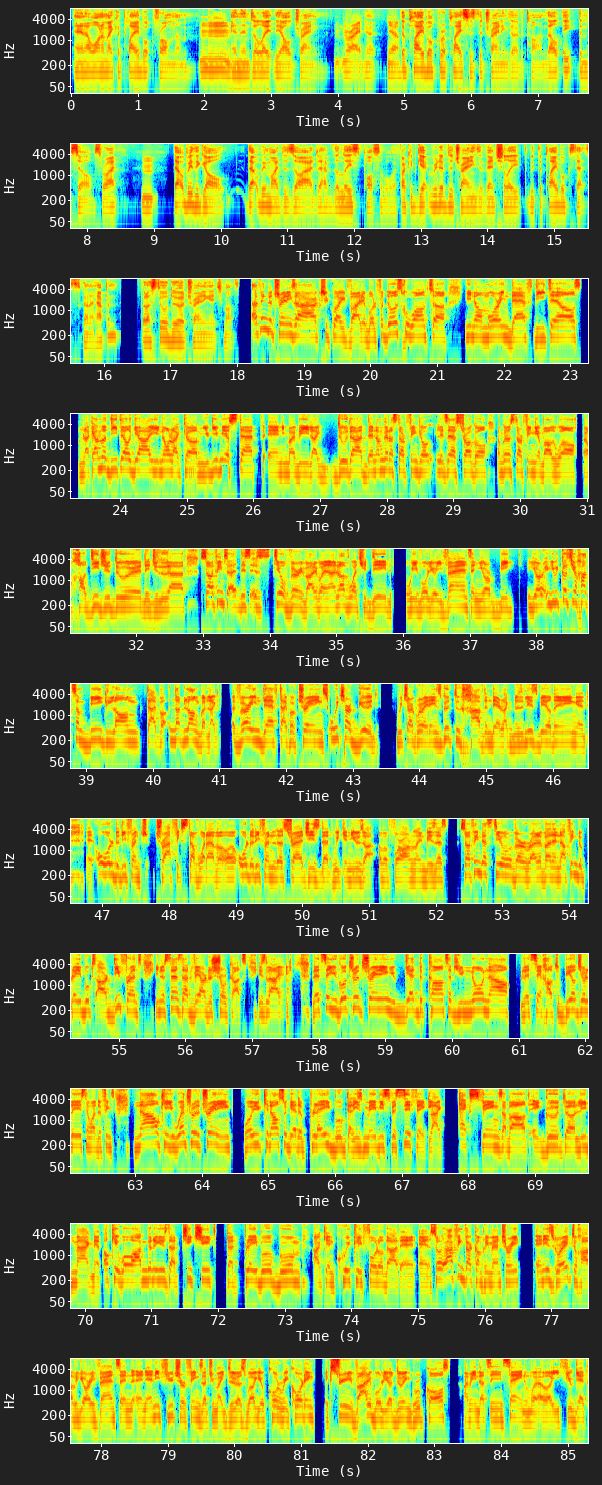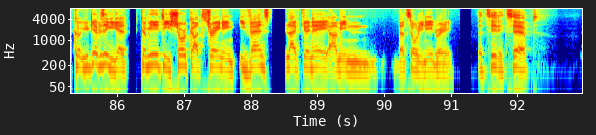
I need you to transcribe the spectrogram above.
and I want to make a playbook from them Mm. and then delete the old training. Right. You know, Yeah. the playbook replaces the trainings over time. They'll eat themselves, right? Mm. That would be the goal. That would be my desire to have the least possible. If I could get rid of the trainings eventually with the playbooks, that's going to happen. But I still do a training each month. I think the trainings are actually quite valuable for those who want, uh, you know, more in-depth details. Like I'm a detail guy, you know, like um, you give me a step and it might be like do that. Then I'm gonna start thinking. oh, Let's say I struggle. I'm gonna start thinking about well, uh, how did you do it? Did you do that? So I think this is still very valuable, and I love what you did with all your events and your big your because you had some big long type of not long but like a very in-depth type of trainings which are good which are great. And it's good to have them there, like the list building and, and all the different traffic stuff, whatever, all the different uh, strategies that we can use uh, for our online business. So I think that's still very relevant. And I think the playbooks are different in a sense that they are the shortcuts. It's like, let's say you go through the training, you get the concept, you know now, let's say how to build your list and what the things. Now, okay, you went through the training. Well, you can also get a playbook that is maybe specific, like X things about a good uh, lead magnet. Okay, well, I'm going to use that cheat sheet, that playbook, boom. I can quickly follow that. And, and so I think they're complementary. And it's great to have your events and, and any future things that you might do as well. Your call recording, extremely valuable. You're doing group calls. I mean, that's insane. If you get, you get you get community, shortcuts, training, events, live Q&A. I mean, that's all you need really. That's it, except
